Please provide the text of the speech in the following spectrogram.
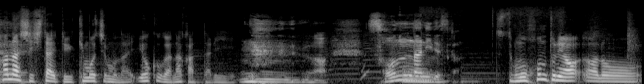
話したいという気持ちもない、欲がなかったり、あ、そんなにですか？もう本当にあ、あのー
